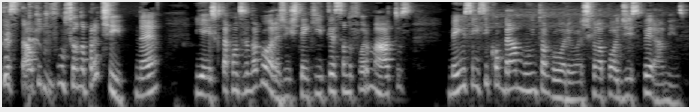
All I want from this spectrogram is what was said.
testar o que, que funciona para ti, né? E é isso que está acontecendo agora. A gente tem que ir testando formatos, meio sem se cobrar muito agora. Eu acho que ela pode esperar mesmo.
